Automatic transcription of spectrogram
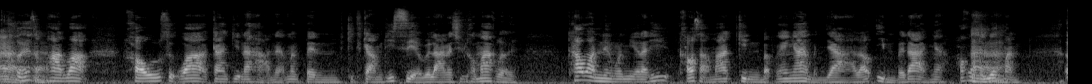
อ่าเคยให้สัมภาษณ์ว่า เขารู้สึกว่าการกินอาหารเนี่ยมันเป็นกิจกรรมที่เสียเวลาในชีวิตเขามากเลย ถ้าวันหนึ่งมันมีอะไรที่เขาสามารถกินแบบง่ายๆเหมือนยาแล้วอิ่มไปได้เงี้ยเขาคงจะเลือกมันเอ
